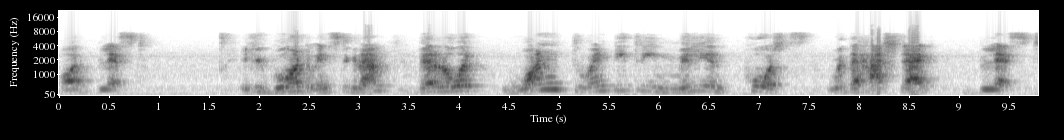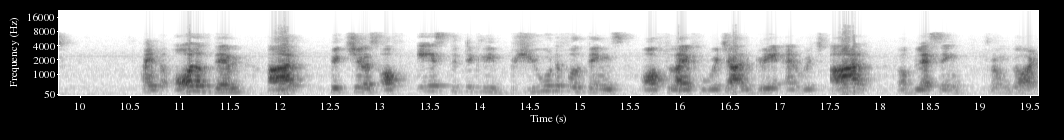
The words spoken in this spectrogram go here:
or blessed. If you go on to Instagram, there are over 123 million posts with the hashtag blessed. And all of them are pictures of aesthetically beautiful things of life which are great and which are a blessing from God.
